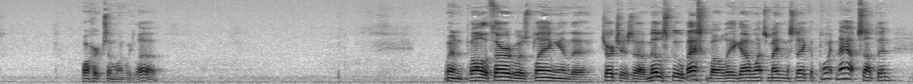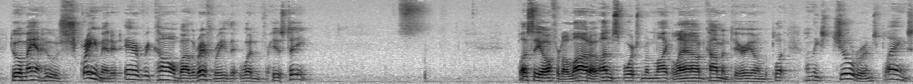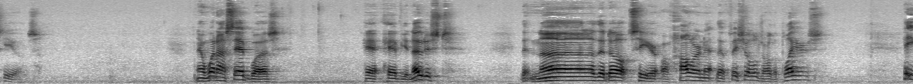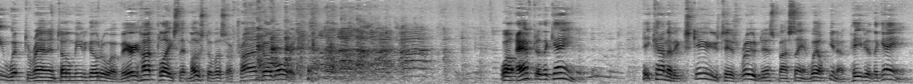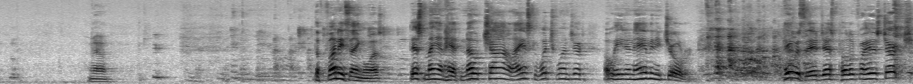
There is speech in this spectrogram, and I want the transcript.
or hurt someone we love. When Paul III was playing in the church's uh, middle school basketball league, I once made the mistake of pointing out something to a man who was screaming at every call by the referee that wasn't for his team. Plus, he offered a lot of unsportsmanlike, loud commentary on the play, on these children's playing skills. Now, what I said was, have you noticed that none of the adults here are hollering at the officials or the players? He whipped around and told me to go to a very hot place that most of us are trying to avoid. well, after the game, he kind of excused his rudeness by saying, well, you know, heat of the game. Now, the funny thing was, this man had no child. I asked him, which one's your. Oh, he didn't have any children. he was there just pulling for his church.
